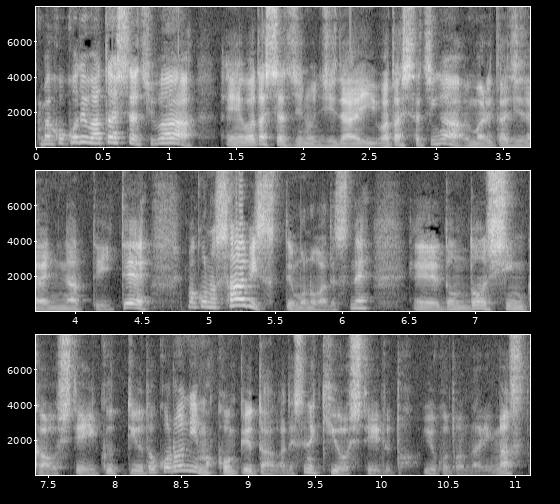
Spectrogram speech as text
まあ、ここで私たちは、えー、私たちの時代、私たちが生まれた時代になっていて、まあ、このサービスってものがですね、えー、どんどん進化をしていくっていうところに、まあ、コンピューターがですね、寄与しているということになります。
